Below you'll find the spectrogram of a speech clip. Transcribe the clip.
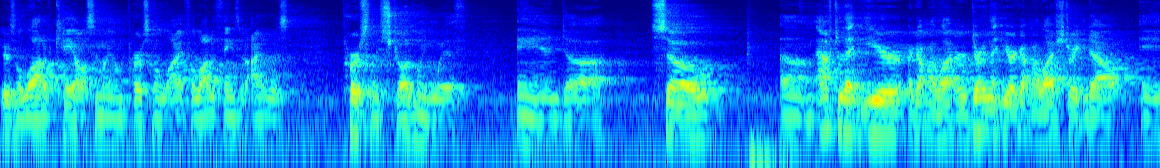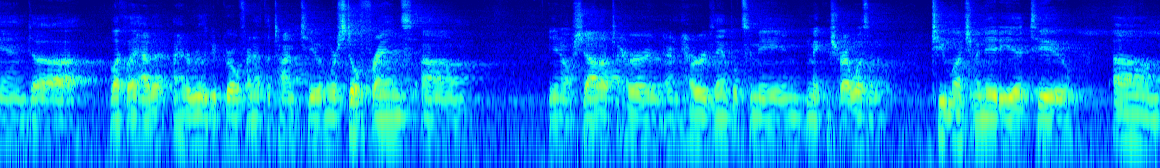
There's a lot of chaos in my own personal life, a lot of things that I was personally struggling with, and uh, so um, after that year, I got my life, or during that year, I got my life straightened out, and uh, luckily, I had a I had a really good girlfriend at the time too, and we're still friends. Um, you know, shout out to her and, and her example to me, and making sure I wasn't too much of an idiot too. Um,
